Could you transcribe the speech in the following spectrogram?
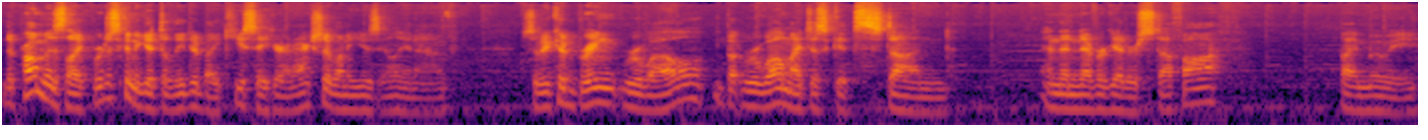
the problem is, like, we're just going to get deleted by Kise here, and I actually want to use Ilynav. So we could bring Ruel, but Ruel might just get stunned and then never get her stuff off by Mui.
